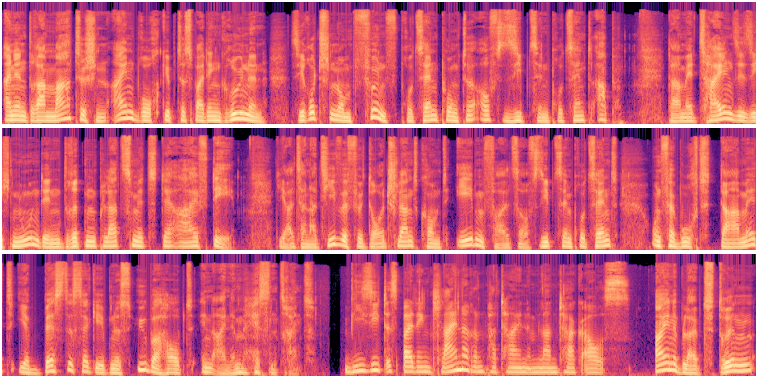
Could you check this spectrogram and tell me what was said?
Einen dramatischen Einbruch gibt es bei den Grünen. Sie rutschen um fünf Prozentpunkte auf 17 Prozent ab. Damit teilen sie sich nun den dritten Platz mit der AfD. Die Alternative für Deutschland kommt ebenfalls auf 17 Prozent und verbucht damit ihr bestes Ergebnis überhaupt in einem Hessentrend. Wie sieht es bei den kleineren Parteien im Landtag aus? Eine bleibt drin,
